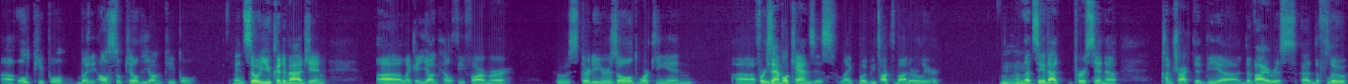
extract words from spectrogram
uh, old people, but it also killed young people. And so you could imagine uh, like a young, healthy farmer who's 30 years old working in uh, for example, Kansas, like what we talked about earlier. Mm-hmm. Let's say that person uh, contracted the uh, the virus, uh, the flu,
